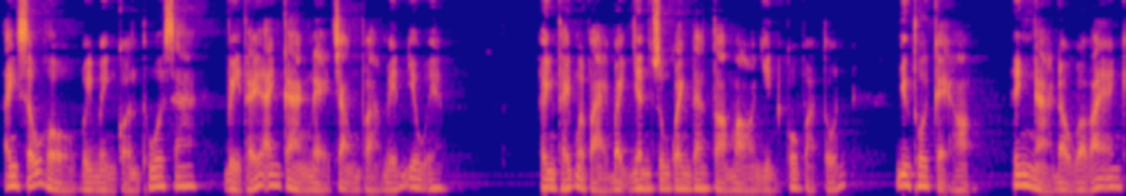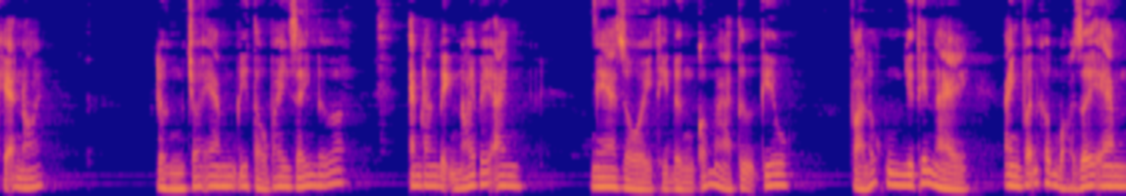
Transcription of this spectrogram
Anh xấu hổ vì mình còn thua xa, vì thấy anh càng nể trọng và mến yêu em. Hình thấy một vài bệnh nhân xung quanh đang tò mò nhìn cô và tốn. Nhưng thôi kệ họ hình ngả đầu vào vai anh khẽ nói. Đừng cho em đi tàu bay giấy nữa. Em đang định nói với anh. Nghe rồi thì đừng có mà tự kiêu. Và lúc như thế này, anh vẫn không bỏ rơi em,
